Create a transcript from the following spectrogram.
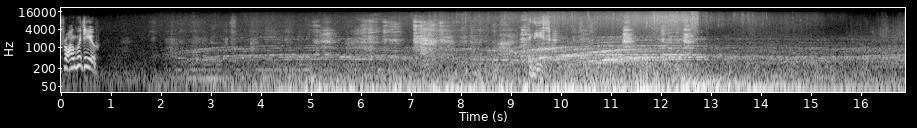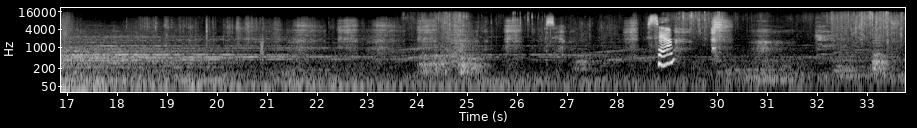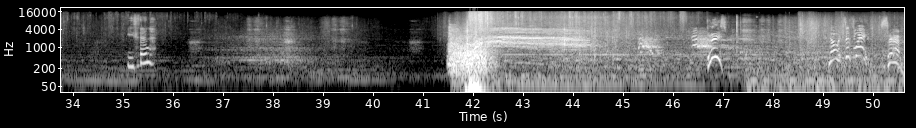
What's wrong with you? Denise. Sam? Ethan? Denise! No, it's this way! Sam!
